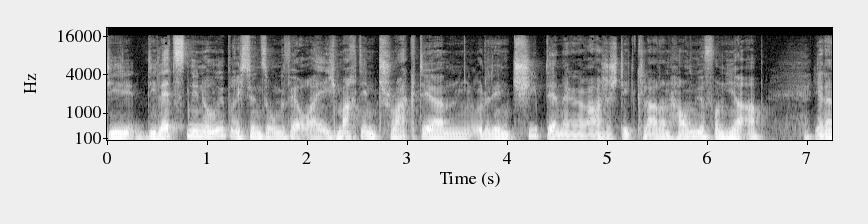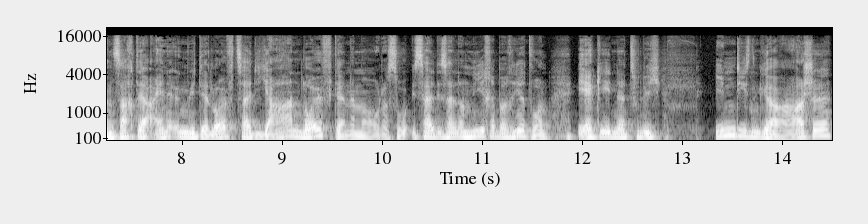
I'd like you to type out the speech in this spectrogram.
die, die letzten, die nur übrig sind, so ungefähr, oh, ich mach den Truck, der oder den Jeep, der in der Garage steht, klar, dann hauen wir von hier ab. Ja, dann sagt der eine irgendwie, der läuft seit Jahren, läuft der nicht mehr oder so. Ist halt, ist halt noch nie repariert worden. Er geht natürlich in diesen Garage,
